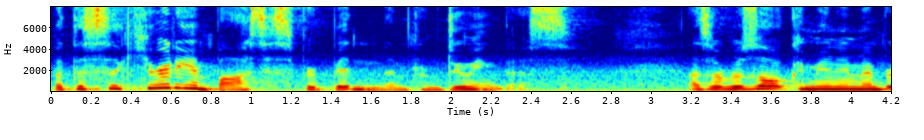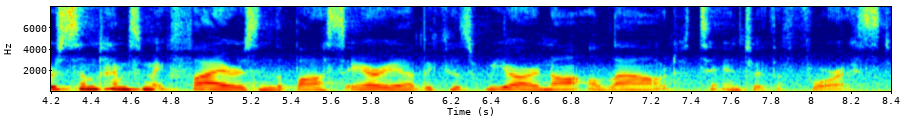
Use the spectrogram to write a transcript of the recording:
but the security in Bas has forbidden them from doing this. As a result, community members sometimes make fires in the Bas area because we are not allowed to enter the forest.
